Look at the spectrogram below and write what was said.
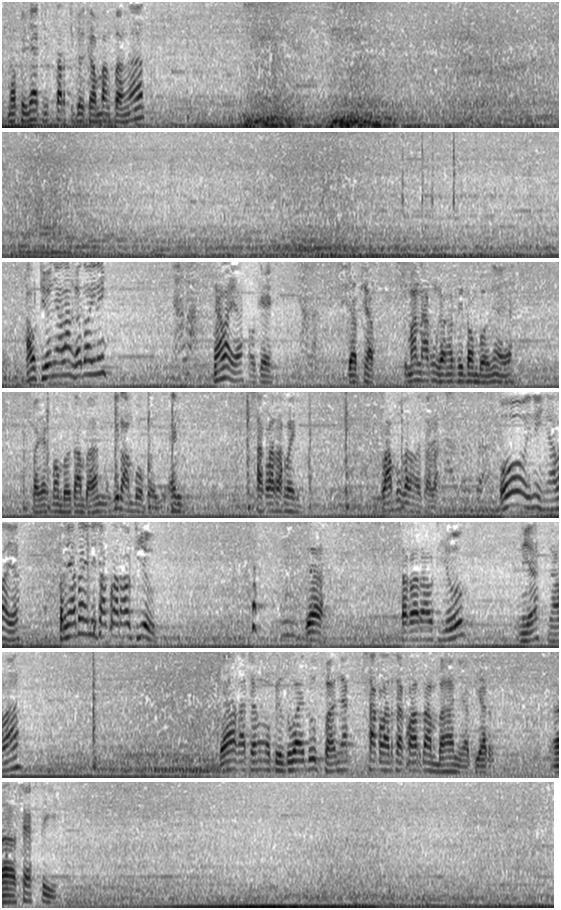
Mobilnya di start juga gampang banget. Audio nyala enggak toh ini Nyala ya? Oke. Nyala. Siap-siap. Cuman aku nggak ngerti tombolnya ya. Banyak tombol tambahan. Ini lampu apa ini? Eh, saklar apa ini? Lampu kalau nggak salah. Oh ini nyala ya. Ternyata ini saklar audio. ya. Saklar audio. ini ya nyala ya kadang mobil tua itu banyak saklar-saklar tambahan ya biar uh, safety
